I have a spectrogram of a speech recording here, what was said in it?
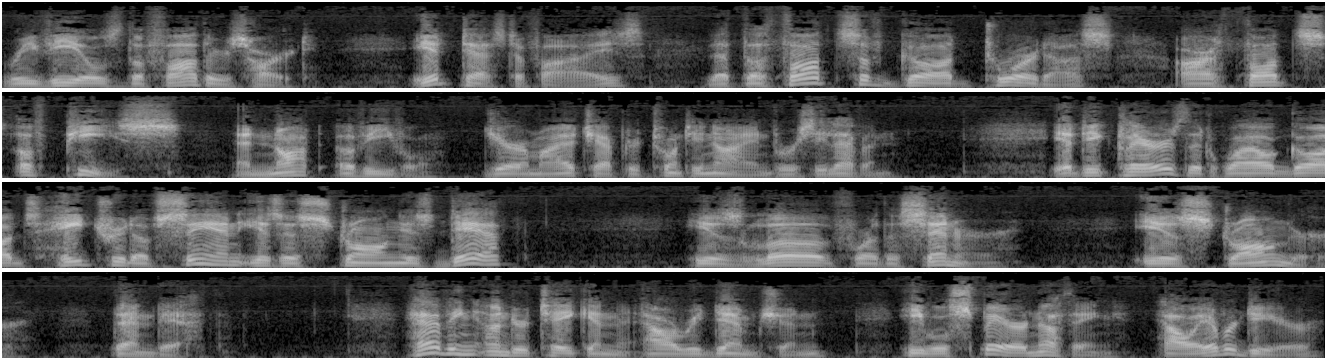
reveals the Father's heart. It testifies that the thoughts of God toward us are thoughts of peace and not of evil. Jeremiah chapter 29 verse 11. It declares that while God's hatred of sin is as strong as death, his love for the sinner is stronger than death. Having undertaken our redemption, he will spare nothing, however dear,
